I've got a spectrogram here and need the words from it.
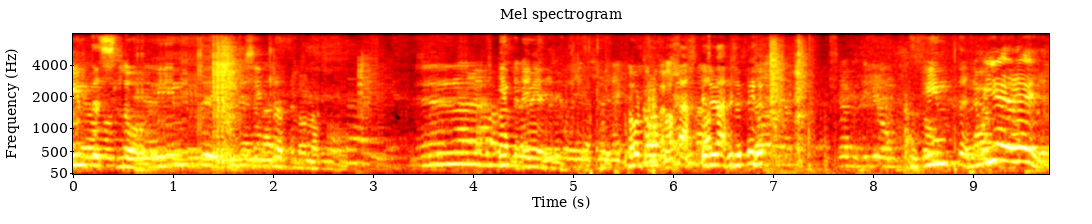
Inte slå, inte, inte kittla till på. Inte mer. Kolla, kolla. Inte, nej men ge dig!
